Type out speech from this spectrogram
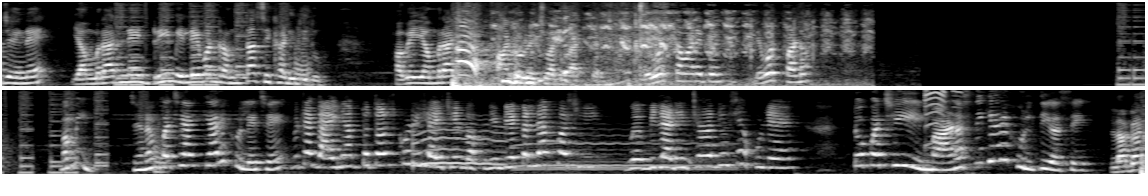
જઈને યમરાજને ડ્રીમ ઇલેવન રમતા શીખવાડી દીધું. હવે યમરાજ પાડો વેચવાની વાત કરે. લેવો જ તમારે કોઈ. લેવો જ પાડો. મમ્મી જન્મ પછી આ ક્યારે ખુલે છે? બેટા ગાયની આંખ તો તરત ખુલી જાય છે. બકરી બે કલાક પછી. બિલાડી છ દિવસે ખુલે. તો પછી માણસની ક્યારે ખુલતી હશે? લગન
